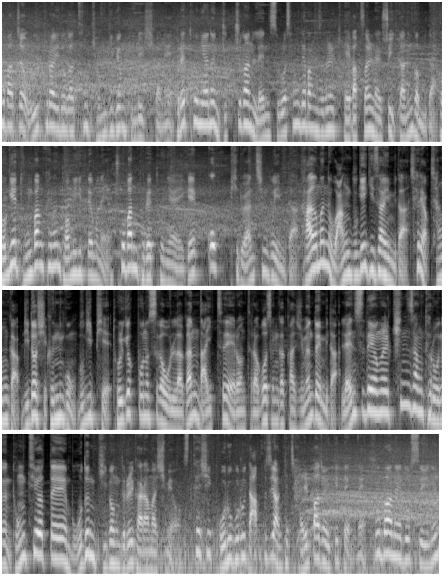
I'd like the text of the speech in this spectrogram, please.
해봤자 울트라이더 같은 경기병 빌릴 시간에 브레토니아는 6주간 렌스로 상대방진을 개 박살 낼 수 있다는 겁니다. 거기에 동방패는 덤이기 때문에 초반 브레토니아에게 꼭 필요한 친구입니다. 다음은 왕국의 기사입니다. 체력, 장갑, 리더십, 근공, 무기 피해, 돌격 보너스가 올라간 나이트 에런트라고 생각하시면 됩니다. 렌스 대형을 킨 상태로는 동티어 때의 모든 기병들을 가람하시며 스탯이 고루고루 나쁘지 않게 잘 빠져있기 때문에 후반에도 쓰이는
